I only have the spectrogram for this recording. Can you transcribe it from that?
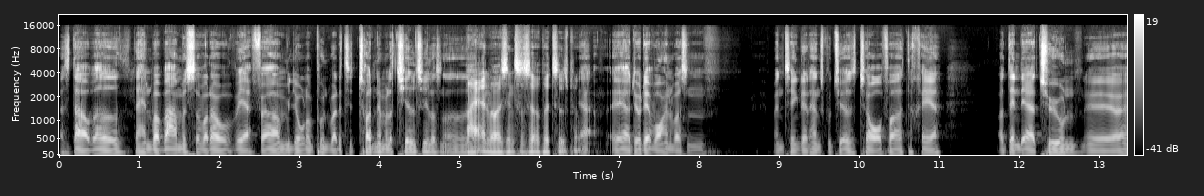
Altså, der har jo været, da han var varme, så var der jo ja, 40 millioner pund. Var det til Tottenham eller Chelsea eller sådan noget? Bayern var også interesseret på et tidspunkt. Ja, øh, og det var der, hvor han var sådan... Man tænkte, at han skulle til at tage over for De Gea. Og den der tøven øh,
